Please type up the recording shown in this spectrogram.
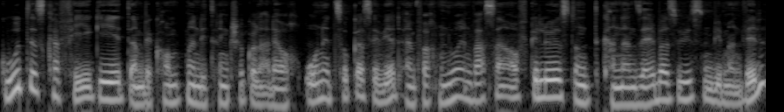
gutes Café geht, dann bekommt man die Trinkschokolade auch ohne Zucker serviert, einfach nur in Wasser aufgelöst und kann dann selber süßen, wie man will.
